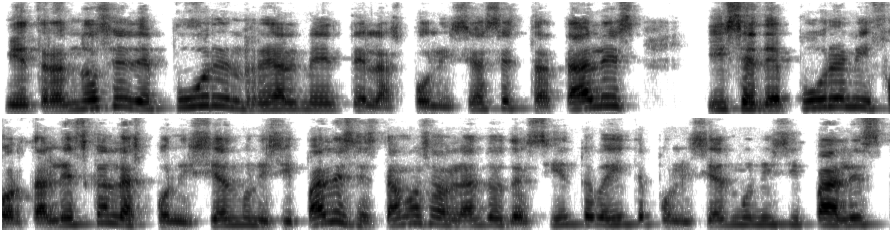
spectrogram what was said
mientras no se depuren realmente las policías estatales y se depuren y fortalezcan las policías municipales. Estamos hablando de 120 policías municipales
